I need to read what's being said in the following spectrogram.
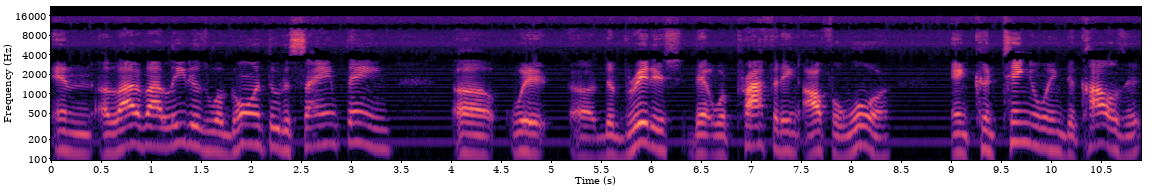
and a lot of our leaders were going through the same thing uh, with uh, the British that were profiting off of war and continuing to cause it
